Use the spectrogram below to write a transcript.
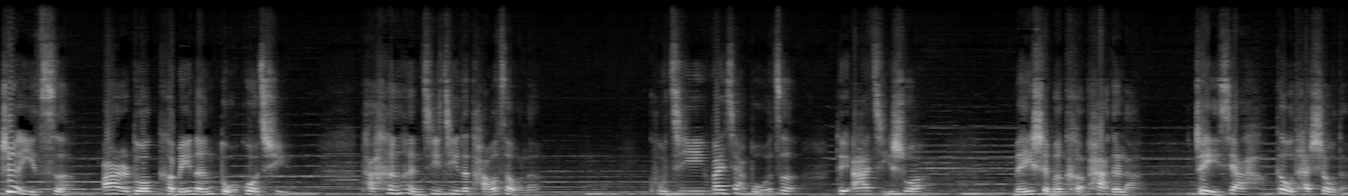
这一次阿尔多可没能躲过去，他哼哼唧唧地逃走了。库基弯下脖子对阿吉说：“没什么可怕的了，这一下够他受的。”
